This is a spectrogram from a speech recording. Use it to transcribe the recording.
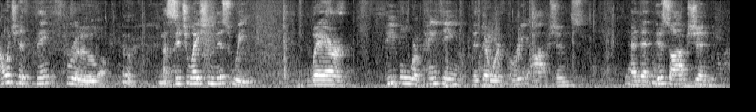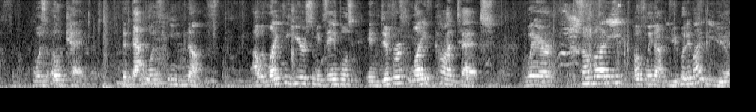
I want you to think through a situation this week where people were painting that there were three options and that this option was okay, that that was enough. I would like to hear some examples in different life contexts where somebody, hopefully not you, but it might be you,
